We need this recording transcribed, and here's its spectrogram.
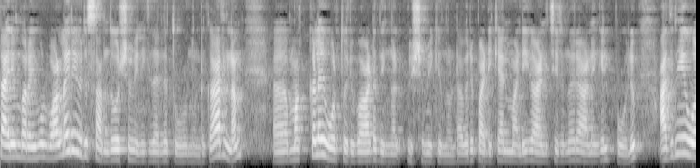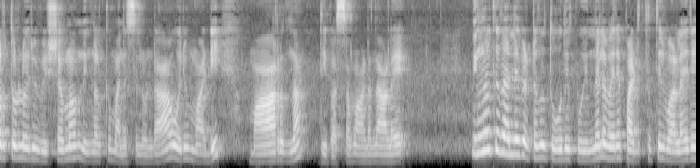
കാര്യം പറയുമ്പോൾ വളരെ ഒരു സന്തോഷം എനിക്ക് തന്നെ തോന്നുന്നുണ്ട്. കാരണം മക്കളെ ഓർത്ത് ഒരുപാട് നിങ്ങൾ വിഷമിക്കുന്നുണ്ട്. അവർ പഠിക്കാൻ മടി കാണിച്ചിരുന്നവരാണെങ്കിൽ പോലും അതിനെ ഓർത്തുള്ള ഒരു വിഷമം നിങ്ങൾക്ക് മനസ്സിലുണ്ട്. ആ ഒരു മടി മാറുന്ന ദിവസമാണ് നാളെ. നിങ്ങൾക്ക് തന്നെ പെട്ടെന്ന് തോന്നിപ്പോയി. ഇന്നലെ വരെ പഠിത്തത്തിൽ വളരെ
